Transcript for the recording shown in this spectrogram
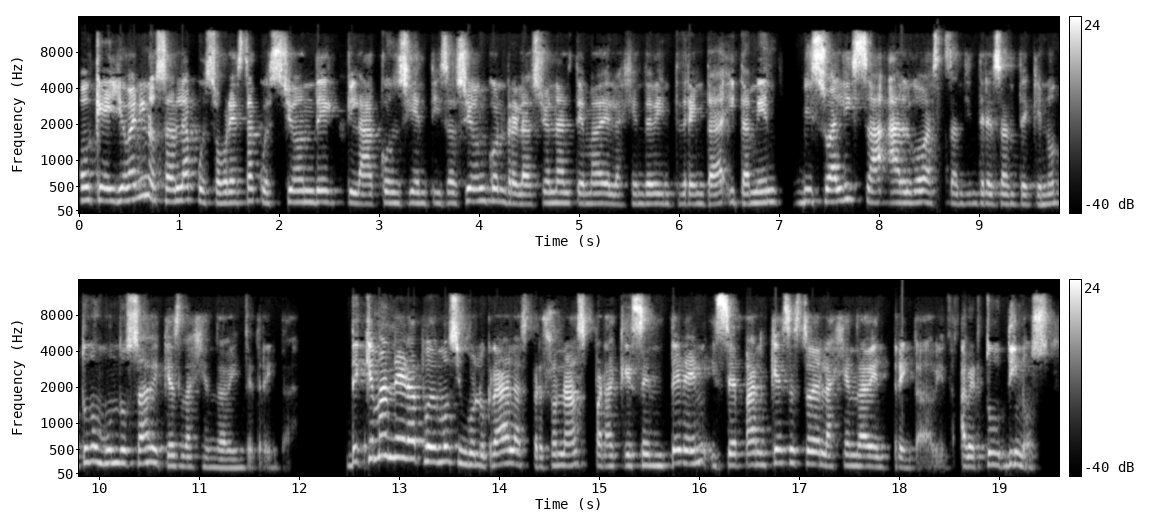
Ok, Giovanni nos habla pues sobre esta cuestión de la concientización con relación al tema de la Agenda 2030 y también visualiza algo bastante interesante que no todo el mundo sabe qué es la Agenda 2030. ¿De qué manera podemos involucrar a las personas para que se enteren y sepan qué es esto de la Agenda 2030, David? A ver, tú dinos.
